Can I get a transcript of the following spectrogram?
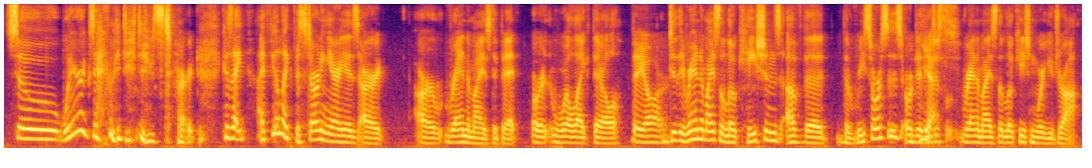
So where exactly did you start? Because I I feel like the starting areas are are randomized a bit, or well, like they'll They are. do they randomize the locations of the the resources, or do they Yes. just randomize the location where you drop?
